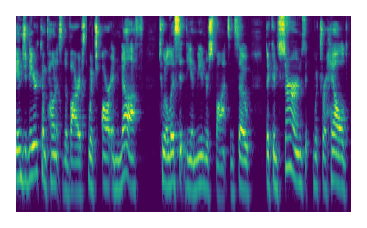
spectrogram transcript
engineered components of the virus which are enough to elicit the immune response. And so the concerns which were held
